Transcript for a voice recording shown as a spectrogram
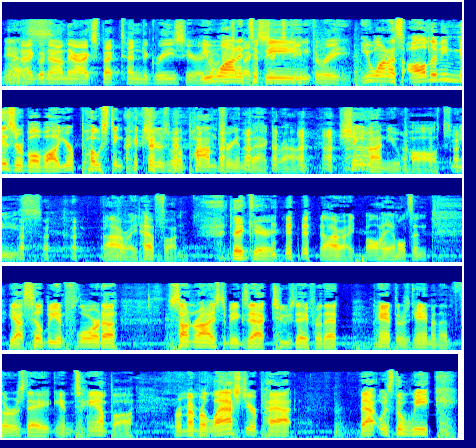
When yes. I go down there, I expect 10 degrees here. I you want it to be 63. You want us all to be miserable while you're posting pictures with a palm tree in the background. Shame on you, Paul. Jeez. All right, have fun. Take care. all right, Paul Hamilton yes, he'll be in Florida, sunrise to be exact, Tuesday for that Panthers game, and then Thursday in Tampa. Remember last year, Pat, that was the week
